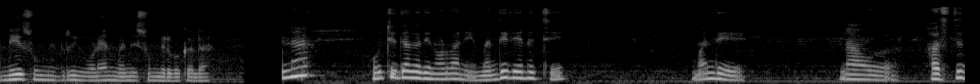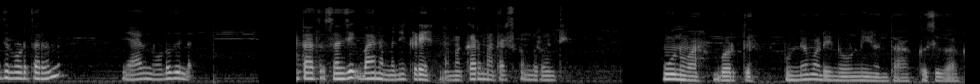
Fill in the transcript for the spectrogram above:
ನೀ ಸುಮ್ಮಿದ್ರಿ ಒಣ್ಯಾನ ಮಂದಿ ಸುಮ್ಮಿರ್ಬೇಕಲ್ಲ. ಇನ್ನ ಹುಚ್ಚಿದ್ದಂಗ ಅದಿ ನೋಡ್ವಾ ನೀ ಮಂದಿದ ಏನಚ್ಚಿ ಹಚ್ಚಿ? ಮಂದಿ ನಾವು ಹಸ್ತಿದ್ದು ನೋಡ್ತಾರನ್ನ ಯಾರು ನೋಡೋದಿಲ್ಲ. ತಾತ ಸಂಜೆಗೆ ಬಾ ನಮ್ಮ ಮನೆ ಕಡೆ ನಮ್ಮ ಅಕ್ಕಾರ ಮಾತಾಡ್ಸ್ಕೊಂಡ್ ಬರುವಂತಿ. ಹ್ಞೂನವ್ವ ಬರ್ತೆ. ಪುಣ್ಯ ಮಾಡಿ ನೋಡಿ ಅಂತ ಅಕ್ಕ ಸಿಗಾಕ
